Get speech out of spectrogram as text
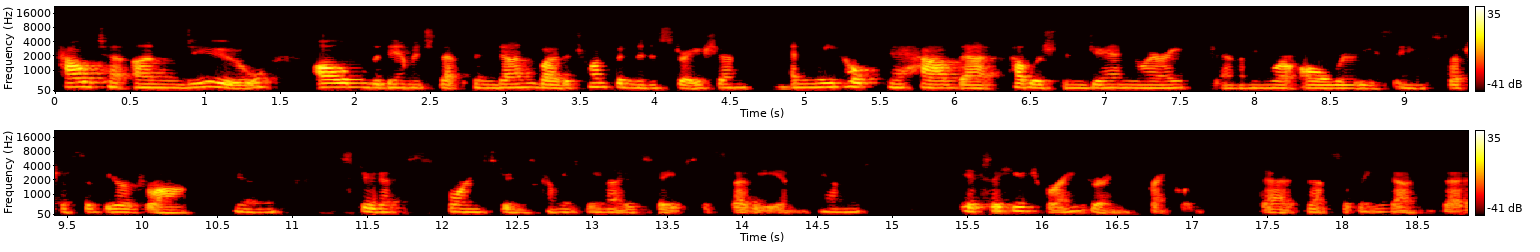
how to undo all of the damage that's been done by the Trump administration. And we hope to have that published in January. And I mean, we're already seeing such a severe drop in students, foreign students coming to the United States to study. And, and it's a huge brain drain, frankly that that's something that that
